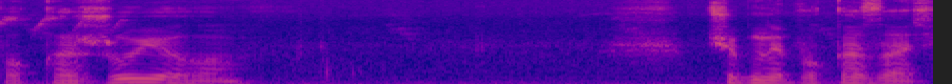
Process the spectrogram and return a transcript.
Покажу його. Щоб не показати.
